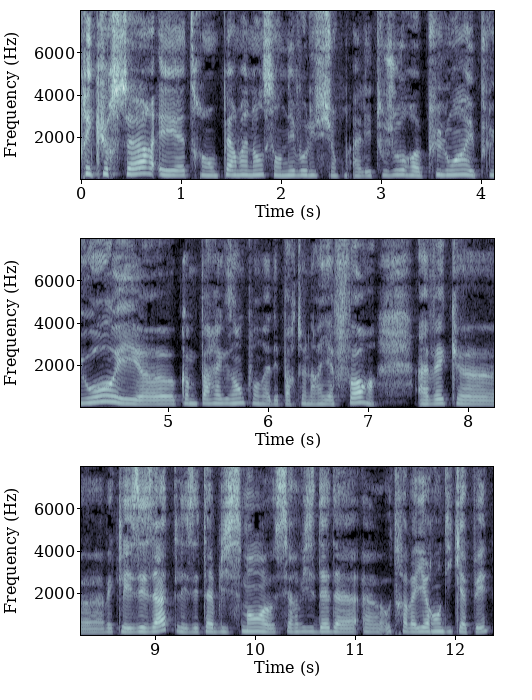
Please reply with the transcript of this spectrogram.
Précurseur et être en permanence en évolution, aller toujours plus loin et plus haut et euh, comme par exemple on a des partenariats forts avec euh, avec les ESAT, les établissements euh, services d'aide aux travailleurs handicapés.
